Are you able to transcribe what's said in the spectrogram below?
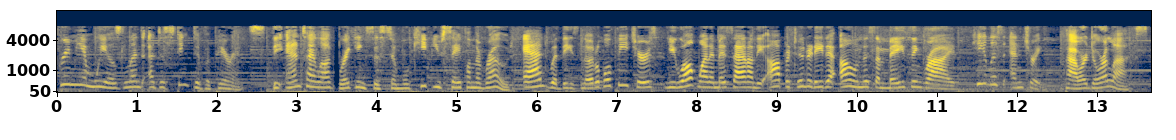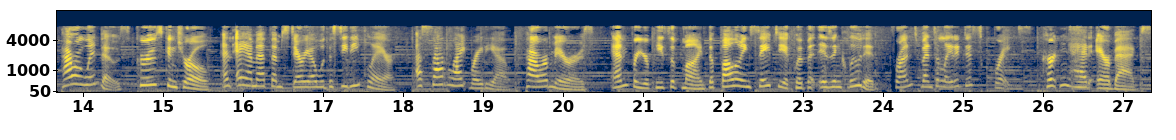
Premium wheels lend a distinctive appearance. The anti-lock braking system will keep you safe on the road. And with these notable features, you won't want to miss out on the opportunity to own this amazing ride. Keyless entry, power door locks, power windows, cruise control, and AM FM stereo with a CD player, a satellite radio, power mirrors. And for your peace of mind, the following safety equipment is included. Front ventilated disc brakes, curtain head airbags,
